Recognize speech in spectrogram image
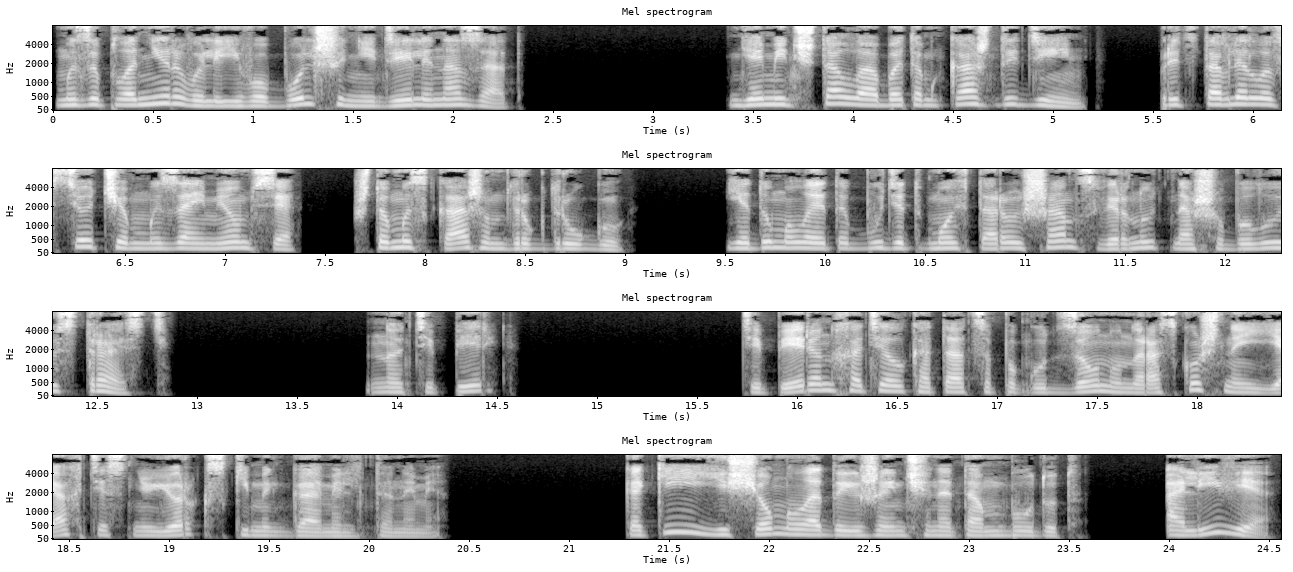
Мы запланировали его больше недели назад. Я мечтала об этом каждый день, представляла все, чем мы займемся, что мы скажем друг другу, я думала, это будет мой второй шанс вернуть нашу былую страсть. Но теперь... Теперь он хотел кататься по Гудзону на роскошной яхте с нью-йоркскими Гамильтонами. Какие еще молодые женщины там будут? Оливия?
